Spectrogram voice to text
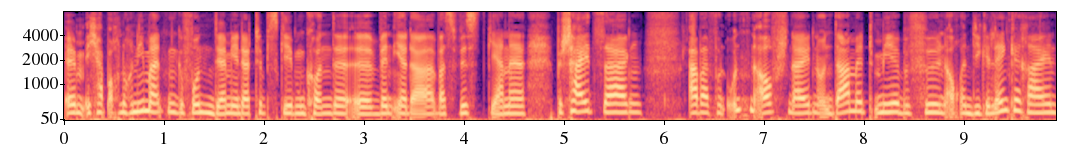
Ähm, ich habe auch noch niemanden gefunden, der mir da Tipps geben konnte. Äh, wenn ihr da was wisst, gerne Bescheid sagen. Aber von unten aufschneiden und damit Mehl befüllen, auch in die Gelenke rein.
